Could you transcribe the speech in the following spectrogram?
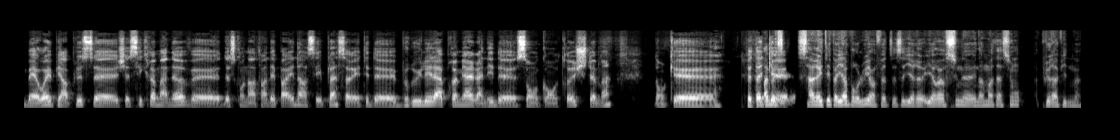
Ben ouais, puis en plus, euh, je sais que Romanov, euh, de ce qu'on entendait parler dans ses plans, ça aurait été de brûler la première année de son contrat, justement. Donc, peut-être Ah, que. ça aurait été payant pour lui, en fait. c'est Ça, il, aurait, il aurait reçu une, une augmentation plus rapidement.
